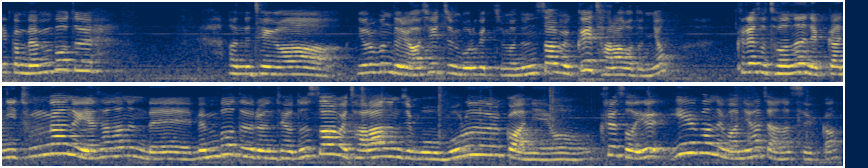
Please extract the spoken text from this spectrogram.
약간 멤버들 아 근데 제가 여러분들이 아실진 모르겠지만 눈싸움을 꽤 잘하거든요 그래서 저는 약간 이 중간을 예상하는데 멤버들은 제가 눈싸움을 잘하는지 뭐 모를 거 아니에요 그래서 1, 1번을 많이 하지 않았을까?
